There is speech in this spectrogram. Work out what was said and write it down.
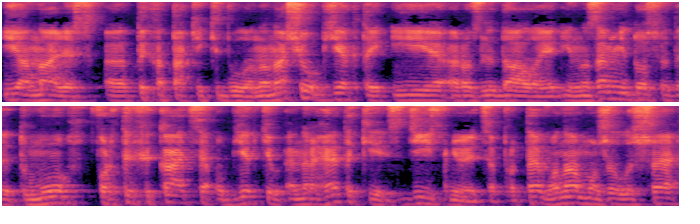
і аналіз е, тих атак, які були на наші об'єкти, і розглядали іноземні досвіди. Тому фортифікація об'єктів енергетики здійснюється, проте вона може лише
